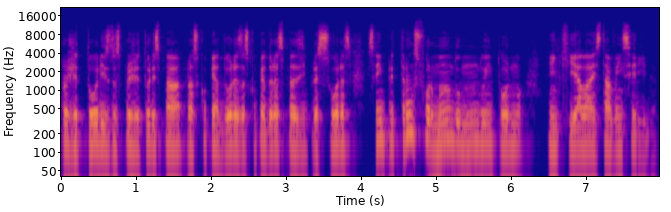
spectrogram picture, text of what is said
projetores, dos projetores para as copiadoras, das copiadoras para as impressoras, sempre transformando o mundo em torno em que ela estava inserida.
